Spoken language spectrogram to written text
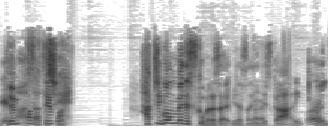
テンパってるわ。8問目です。ごめんなさい。皆さんいいですか？はい。はい。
